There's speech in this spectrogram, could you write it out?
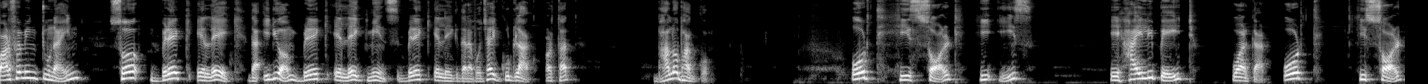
performing tonight so break a leg the idiom break a leg means break a leg দ্বারা বোঝায় গুড লাক অর্থাৎ ভালো ভাগ্য। Worth his salt he is a highly paid worker worth he salt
